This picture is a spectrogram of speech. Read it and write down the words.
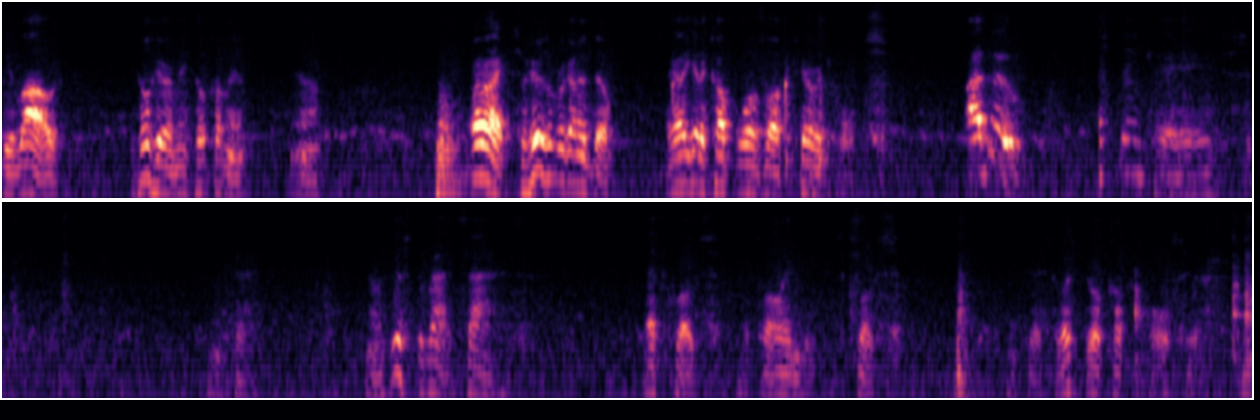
be loud. He'll hear me. He'll come in. Know. All right, so here's what we're going to do. I got to get a couple of uh, carriage bolts. I do. In case. Okay. Now just the right size. That's close. That's all I need. It's close. Okay, so let's do a couple holes here.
